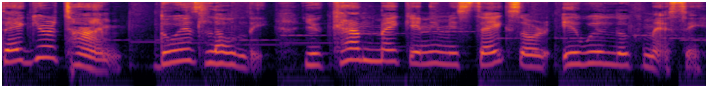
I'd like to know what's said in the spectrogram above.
Take your time, do it slowly. You can't make any mistakes or it will look messy.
